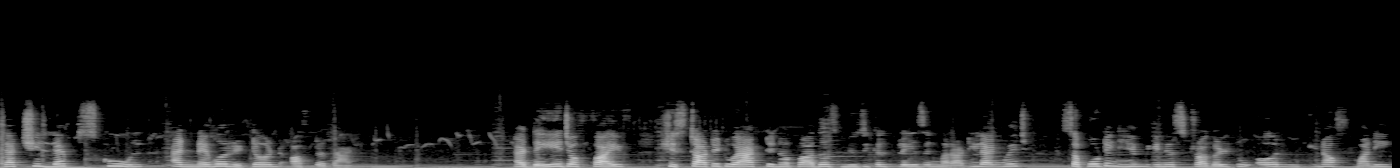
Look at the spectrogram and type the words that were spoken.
that she left school and never returned after that. At the age of five, she started to act in her father's musical plays in Marathi language supporting him in his struggle to earn enough money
